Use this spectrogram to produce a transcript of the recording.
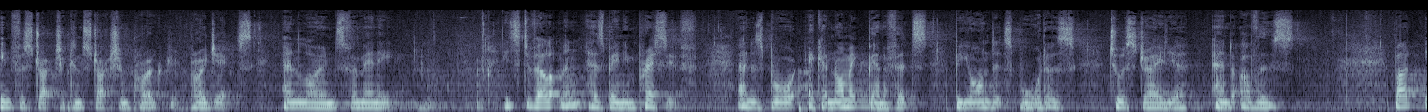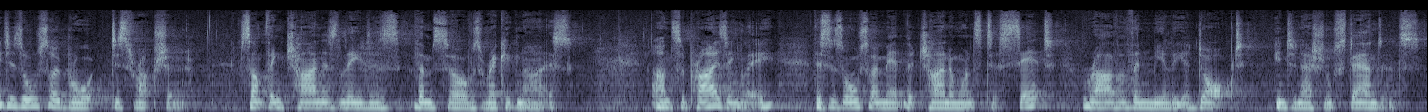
infrastructure construction pro- projects, and loans for many. Its development has been impressive and has brought economic benefits beyond its borders to Australia and others. But it has also brought disruption, something China's leaders themselves recognise. Unsurprisingly, this has also meant that China wants to set rather than merely adopt international standards.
